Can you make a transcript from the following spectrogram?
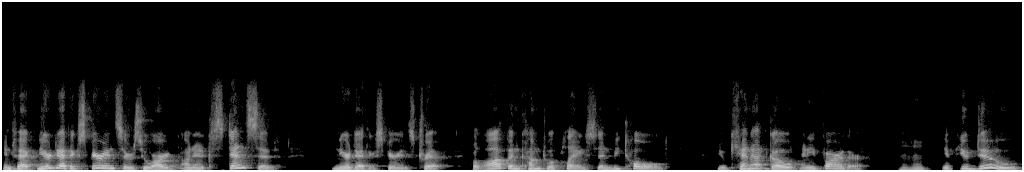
In fact, near death experiencers who are on an extensive near death experience trip will often come to a place and be told, you cannot go any farther. Mm-hmm. If you do,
